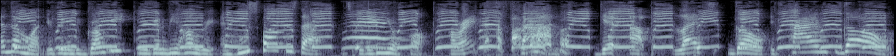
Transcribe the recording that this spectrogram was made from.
And then what? You're gonna be grumpy and you're gonna be hungry. And whose fault is that? It's gonna be your fault. Alright? Come on. Get up. Let's go. It's time to go.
